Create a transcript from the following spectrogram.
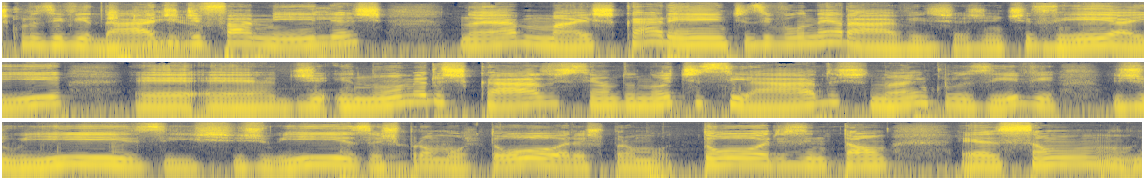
exclusividade de, de famílias né, mais carentes e vulneráveis. A gente vê aí é, é, de inúmeros casos sendo noticiados, né, inclusive juízes, juízas, promotoras, promotores. Então, é, são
